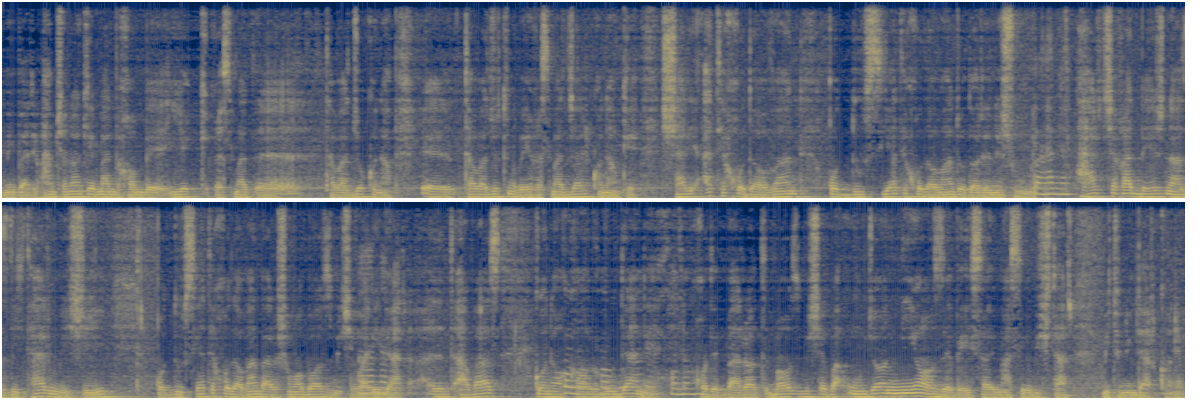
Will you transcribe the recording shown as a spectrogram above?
می‌بریم. همچنان که من می‌خوام به یک قسمت توجه کنم توجهتون رو به یک قسمت جلب کنم که شریعت خداوند قدوسیت خداوند رو داره نشون میده. بله. هر چقدر بهش نزدیکتر میشی قدوسیت خداوند برای شما باز میشه ولی بله. در عوض گناهکار بودن خودت برات باز میشه و اونجا نیاز به عیسی مسیح بیشتر می‌تونیم درک کنیم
